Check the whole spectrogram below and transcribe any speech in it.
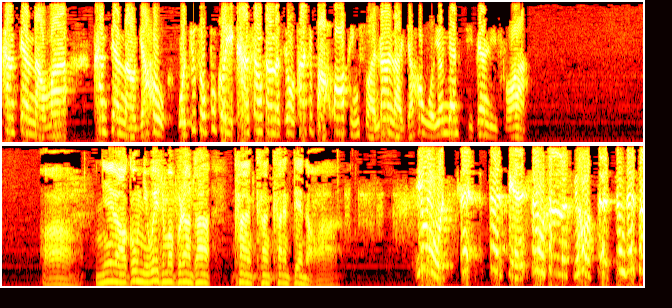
看电脑嘛，看电脑，然后我就说不可以看上山的时候，他就把花瓶甩烂了，然后我要念几遍礼佛啊？啊，你老公，你为什么不让他看看看电脑啊？因为我在在点上山的时候，在正在上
